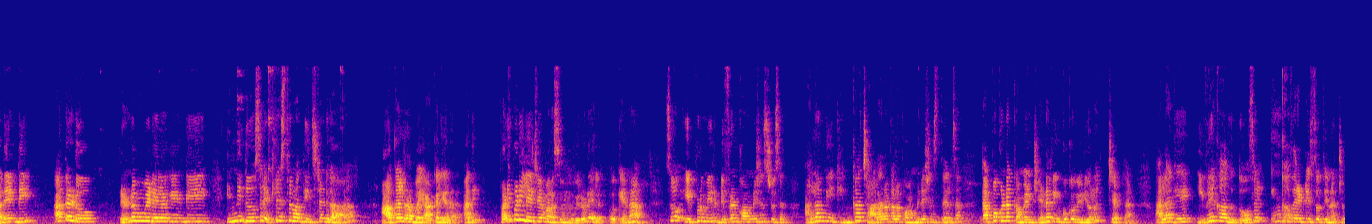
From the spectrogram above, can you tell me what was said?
అదేంటి? అతడు. రెండో మూవీ డైలాగ్ ఏంటి? ఇన్ని దోశలు ఎట్లేస్తున్నావు అంత ఇన్స్టెంట్గా ఆకలి రాబాయి ఆకలి అన్నారు. అది పడి పడి లేచే మనసు మూవీలో డైలాగ్. ఓకేనా? సో ఇప్పుడు మీరు డిఫరెంట్ కాంబినేషన్స్ చూసారు. అలా మీకు ఇంకా చాలా రకాల కాంబినేషన్స్ తెలుసా? తప్పకుండా కమెంట్ చేయండి. అవి ఇంకొక వీడియోలో చెప్తాను. అలాగే ఇవే కాదు దోశలు ఇంకా వెరైటీస్తో తినొచ్చు.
